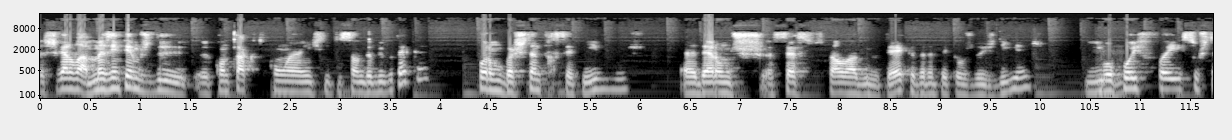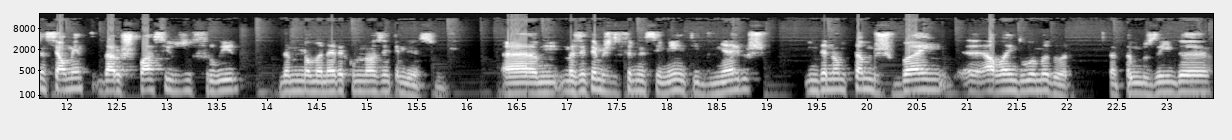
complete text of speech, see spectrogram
ah, chegar lá. Mas em termos de ah, contacto com a instituição da biblioteca, foram bastante receptivos, deram-nos acesso total à biblioteca durante aqueles dois dias E o apoio foi substancialmente dar o espaço e usufruir da melhor maneira como nós entendêssemos. Um, mas em termos de financiamento e dinheiros, ainda não estamos bem uh, além do amador. Portanto, estamos ainda,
